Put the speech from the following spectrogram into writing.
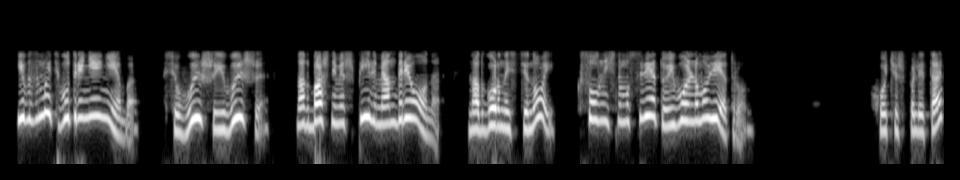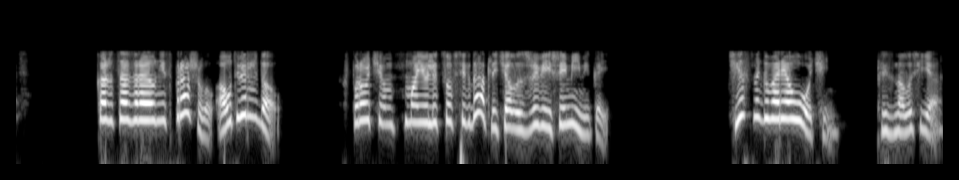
и взмыть в утреннее небо, все выше и выше, над башнями-шпилями Андреона, над горной стеной, к солнечному свету и вольному ветру. «Хочешь полетать?» Кажется, Азраил не спрашивал, а утверждал. Впрочем, мое лицо всегда отличалось живейшей мимикой. «Честно говоря, очень», — призналась я,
